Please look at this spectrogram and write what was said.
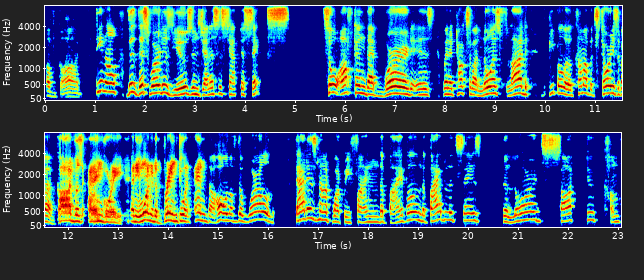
of God. Do you know this, this word is used in Genesis chapter 6? So often that word is when it talks about Noah's flood, people will come up with stories about God was angry and he wanted to bring to an end the whole of the world. That is not what we find in the Bible. In the Bible, it says, the Lord sought to comfort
